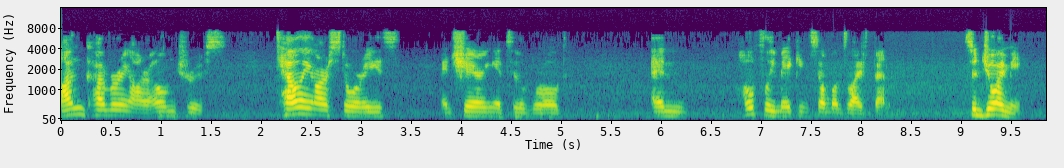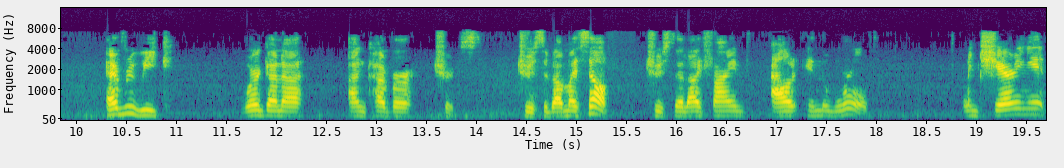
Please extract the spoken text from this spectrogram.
uncovering our own truths, telling our stories, and sharing it to the world, and hopefully making someone's life better. So join me. Every week, we're gonna uncover truths truths about myself, truths that I find out in the world, and sharing it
